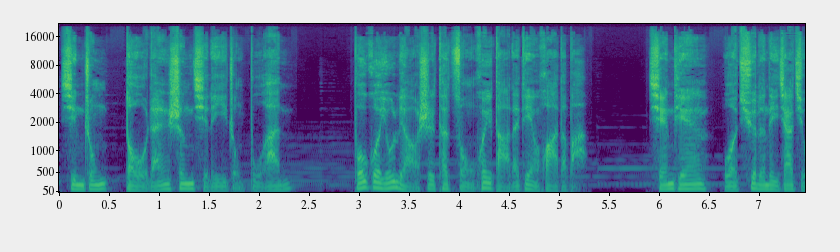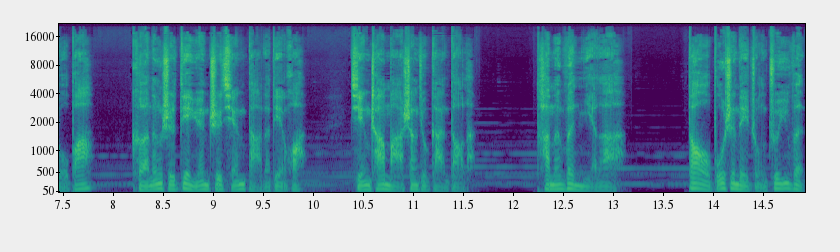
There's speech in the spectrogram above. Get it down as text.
心中陡然升起了一种不安。不过有了事，他总会打来电话的吧？前天我去了那家酒吧，可能是店员之前打了电话，警察马上就赶到了。他们问你了，倒不是那种追问，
